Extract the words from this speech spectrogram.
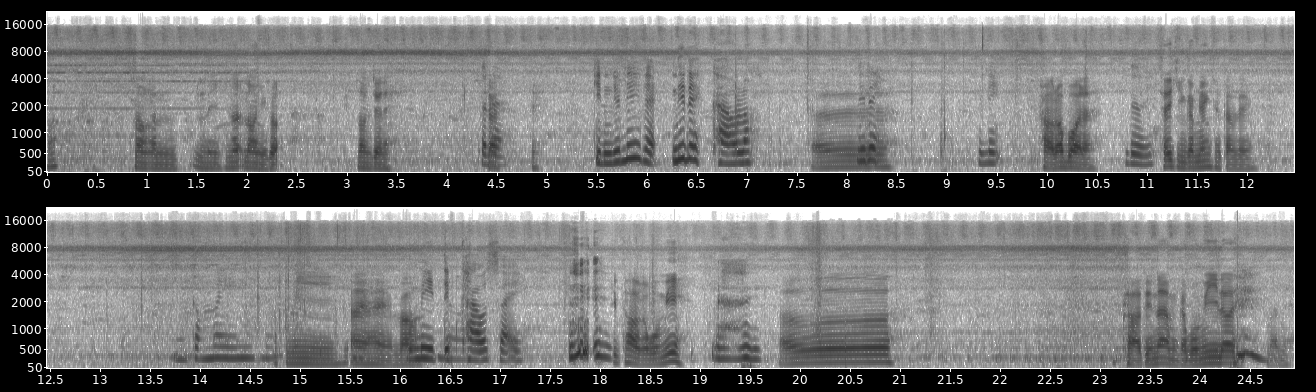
ฮะน้องอันนี้น้องอยู่ก็น้องจะไหนก็ได้เอ้ยกินอยู่นี่แหละนี่เด็กขาวแล้วเออนี่เด้ นี่นี่ข้าวเราบ่นะเลยใช้กินกับหยังใช้ตามแรงก็ไม่มีไอ้ให้บ่มีติดขาวใสติบข้าวกับบ่มีเออข่าวที่น้ำกับบ่มีเลยมาเนี่ย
